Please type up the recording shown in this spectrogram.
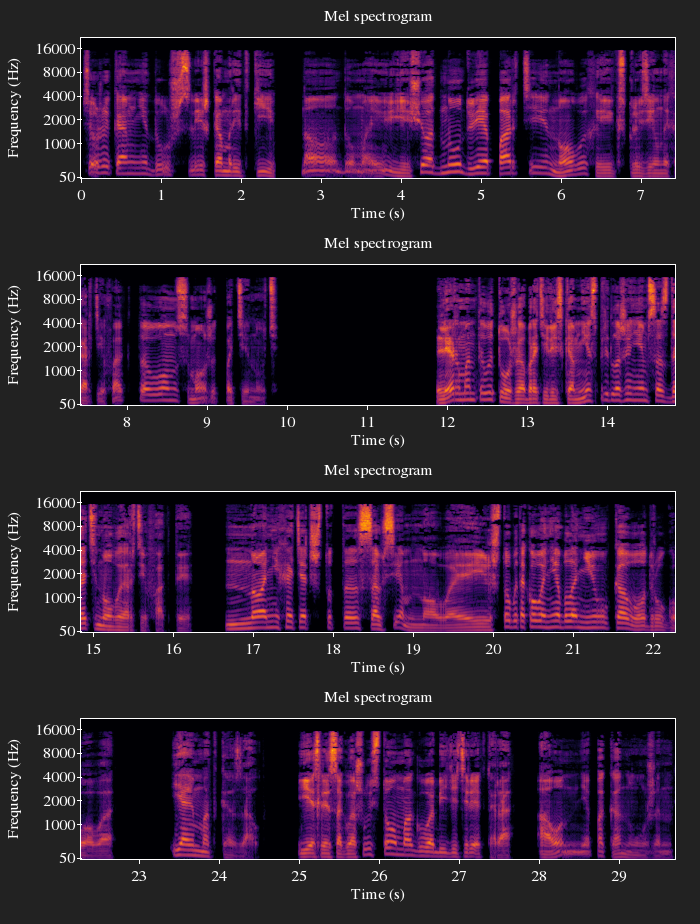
Все же камни душ слишком редки, но, думаю, еще одну-две партии новых и эксклюзивных артефактов он сможет потянуть. Лермонтовы тоже обратились ко мне с предложением создать новые артефакты. Но они хотят что-то совсем новое, и чтобы такого не было ни у кого другого. Я им отказал. Если соглашусь, то могу обидеть ректора, а он мне пока нужен.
